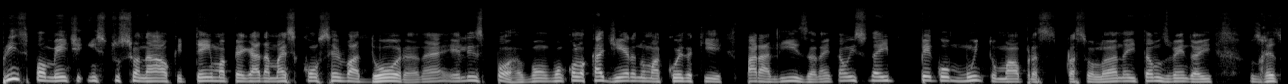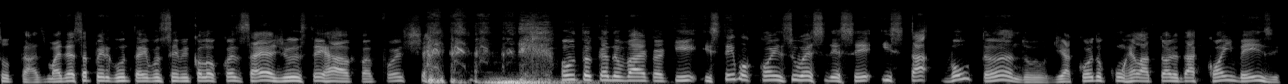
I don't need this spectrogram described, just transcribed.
principalmente institucional, que tem uma pegada mais conservadora, né? Eles, porra, vão, vão colocar dinheiro numa coisa que paralisa, né? Então, isso daí pegou muito mal para Solana e estamos vendo aí os resultados. Mas essa pergunta aí você me colocou de saia justa, hein, Rafa? Poxa. Vamos tocando o barco aqui. Stablecoins USDC está voltando. De acordo com o relatório da Coinbase,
